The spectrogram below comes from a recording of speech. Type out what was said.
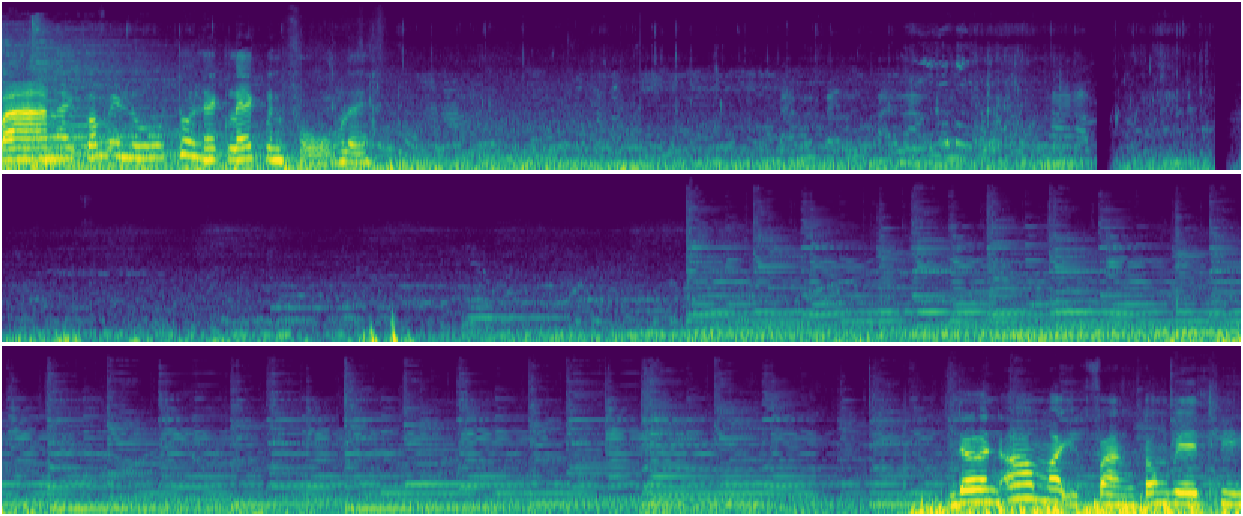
ปลาอะไรก็ไม่รู้ตัวเล็กๆเป็นฝูงเลยเดินอ้อมมาอีกฝั่งตรงเวที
